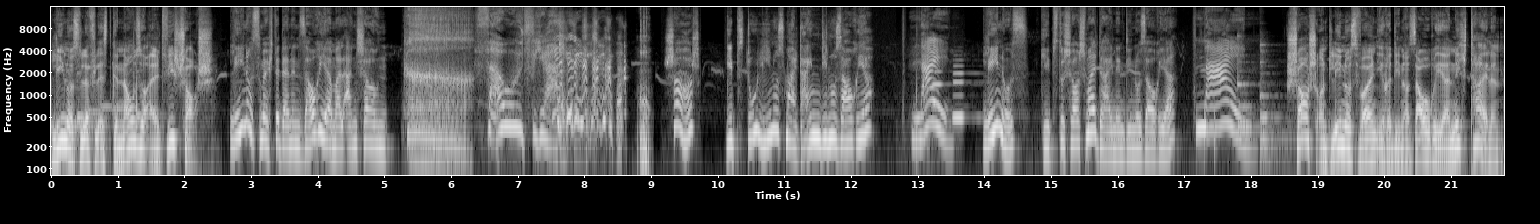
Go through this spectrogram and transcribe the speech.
Linus Löffel ist genauso alt wie Schorsch. Linus möchte deinen Saurier mal anschauen. Sausia. Schorsch, gibst du Linus mal deinen Dinosaurier? Nein. Linus, gibst du Schorsch mal deinen Dinosaurier? Nein. Schorsch und Linus wollen ihre Dinosaurier nicht teilen.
